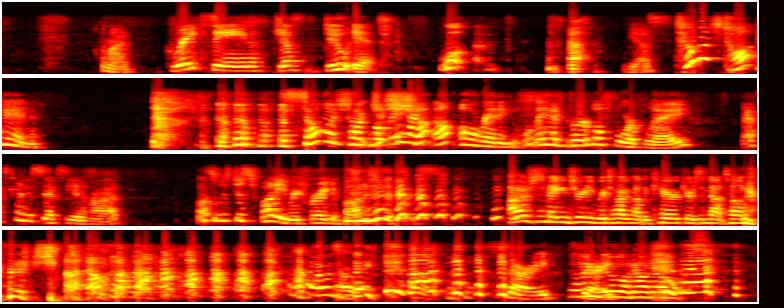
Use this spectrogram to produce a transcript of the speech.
Come on. Great scene. Just do it. Well, uh, Yes. too much talking. So much talk. Well, Just they shut up already. Well, they had verbal foreplay. That's kind of sexy and hot. Plus, it was just funny referring to bodice rippers. I was just making sure you were talking about the characters and not telling her to shut up. I was like, Sorry. oh, Sorry. no, no, no.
